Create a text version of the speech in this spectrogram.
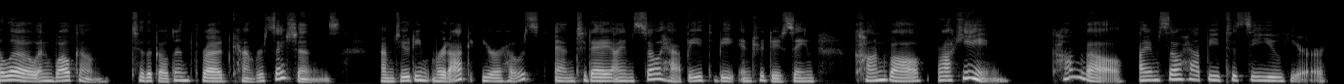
Hello and welcome to the Golden Thread Conversations. I'm Judy Murdoch, your host, and today I am so happy to be introducing Kanwal Rahim. Kanwal, I am so happy to see you here.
